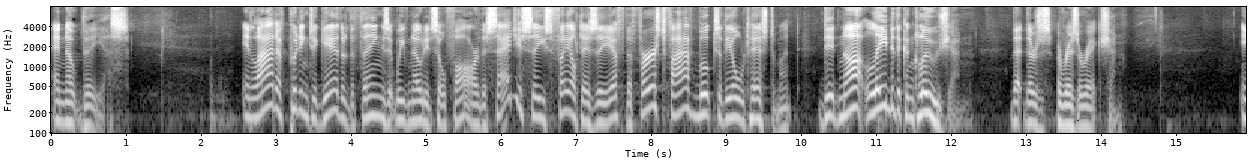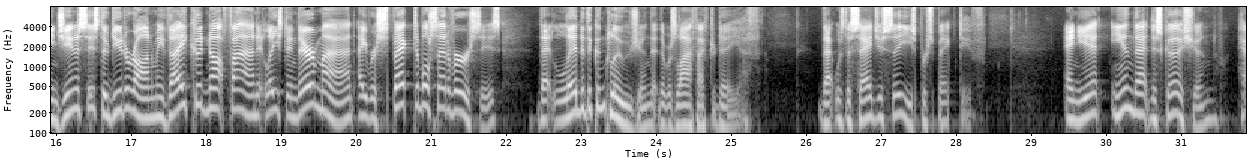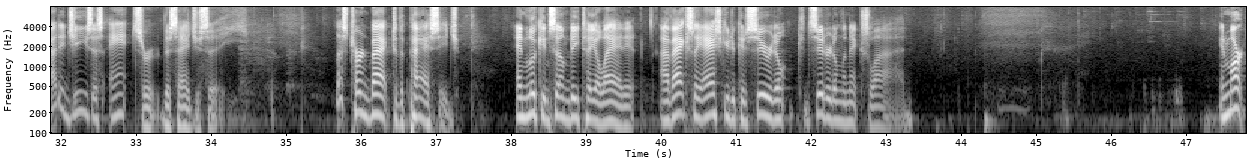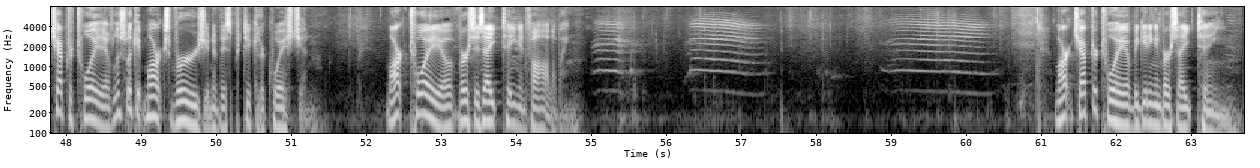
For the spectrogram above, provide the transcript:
and note this. In light of putting together the things that we've noted so far, the Sadducees felt as if the first five books of the Old Testament did not lead to the conclusion that there's a resurrection. In Genesis through Deuteronomy, they could not find, at least in their mind, a respectable set of verses that led to the conclusion that there was life after death. That was the Sadducees' perspective. And yet, in that discussion, how did Jesus answer the Sadducee? Let's turn back to the passage and look in some detail at it. I've actually asked you to consider it on, consider it on the next slide. In Mark chapter 12, let's look at Mark's version of this particular question. Mark 12, verses 18 and following. Mark chapter 12, beginning in verse 18.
